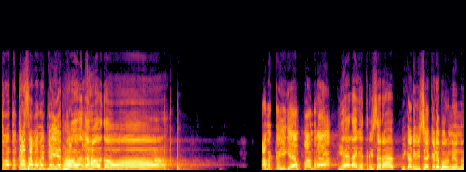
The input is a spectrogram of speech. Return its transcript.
ತಗೋತಂತ ಸಭದ ಕೈ ಎತ್ತಿ ಹೌದು ಹೌದು. ಅದಕ್ಕೆ ಈಗ ಏನಪ್ಪ ಅಂದ್ರ? ಏನಾಗೈತ್ರಿ ಸರ? ಈ ಕಡೆ ವಿಷಯ ಕಡೆ ಬರು ನೀನು.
